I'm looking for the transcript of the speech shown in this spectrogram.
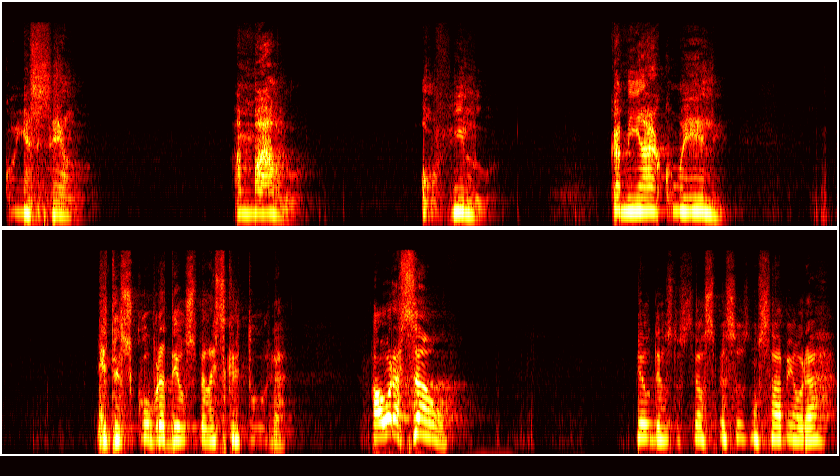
conhecê-lo, amá-lo, ouvi-lo, caminhar com Ele. E descubra Deus pela Escritura. A oração. Meu Deus do céu, as pessoas não sabem orar.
